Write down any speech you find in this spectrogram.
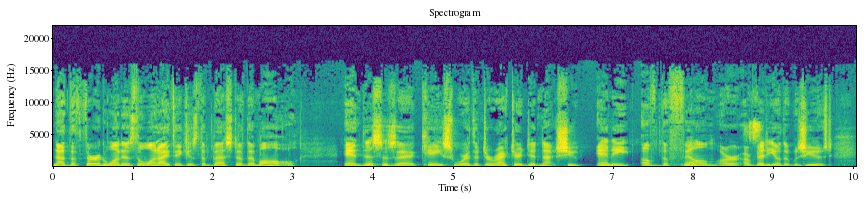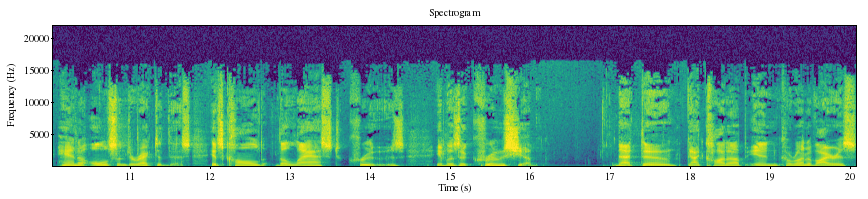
Now, the third one is the one I think is the best of them all, and this is a case where the director did not shoot any of the film or, or video that was used. Hannah Olson directed this. It's called The Last Cruise. It was a cruise ship that uh, got caught up in coronavirus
